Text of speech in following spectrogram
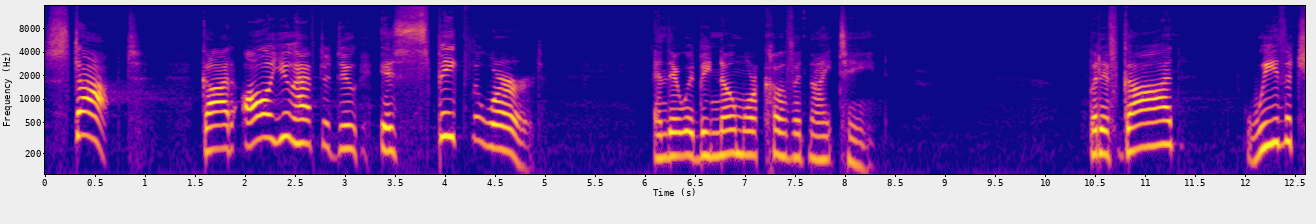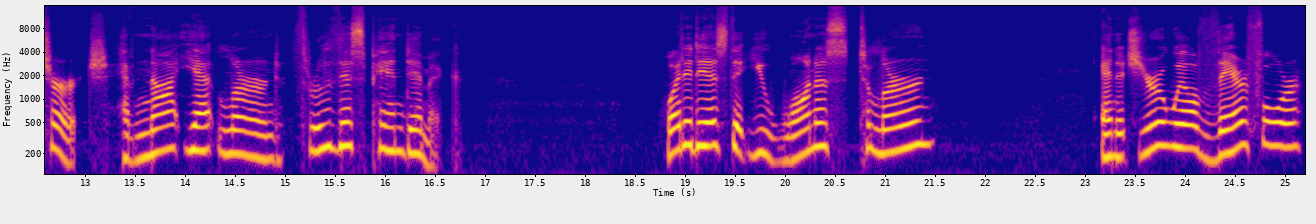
stopped. God, all you have to do is speak the word, and there would be no more COVID 19. But if God, we the church, have not yet learned through this pandemic what it is that you want us to learn, and it's your will, therefore,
